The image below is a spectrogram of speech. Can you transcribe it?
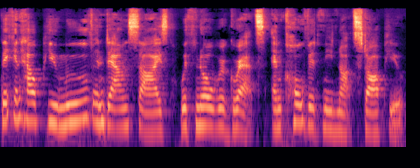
They can help you move and downsize with no regrets, and COVID need not stop you.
